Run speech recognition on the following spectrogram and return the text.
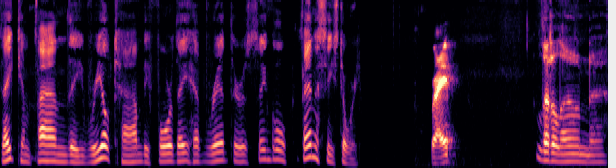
they can find the real time before they have read their single fantasy story. Right. Let alone uh,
